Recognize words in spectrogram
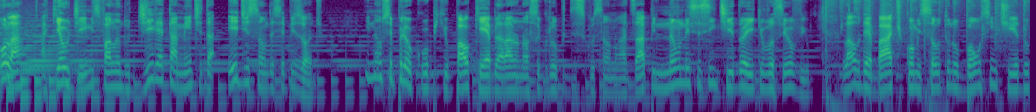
Olá, aqui é o James falando diretamente da edição desse episódio. E não se preocupe que o pau quebra lá no nosso grupo de discussão no WhatsApp, não nesse sentido aí que você ouviu. Lá o debate come solto no bom sentido,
